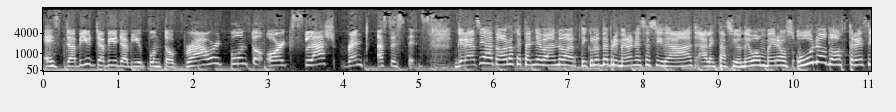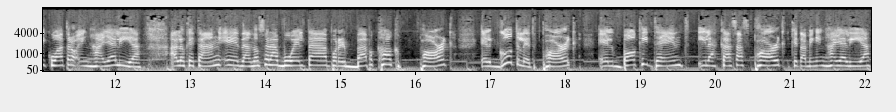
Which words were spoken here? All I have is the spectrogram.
Es www.broward.org slash rent assistance. Gracias a todos los que están llevando artículos de primera necesidad a la estación de bomberos 1, 2, 3 y 4 en Hialeah, a los que están eh, dándose la vuelta por el Babcock Park, el Goodlet Park, el Bucky Tent y las Casas Park, que también en Hialeah,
